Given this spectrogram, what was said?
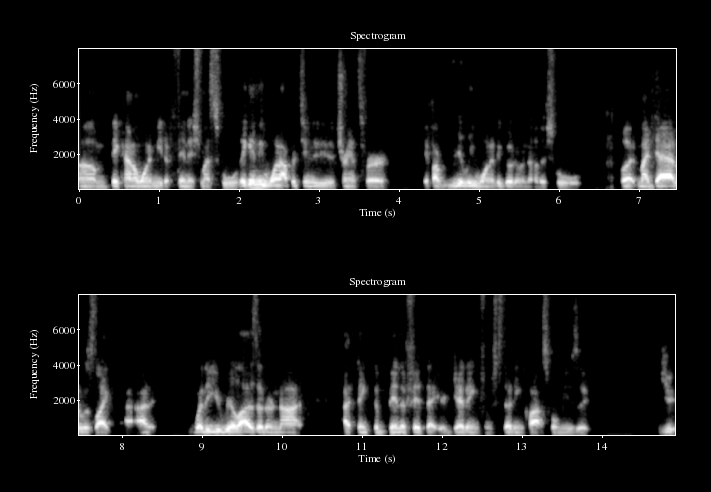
um, they kind of wanted me to finish my school. They gave me one opportunity to transfer if I really wanted to go to another school. But my dad was like, I, whether you realize it or not, I think the benefit that you're getting from studying classical music, you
